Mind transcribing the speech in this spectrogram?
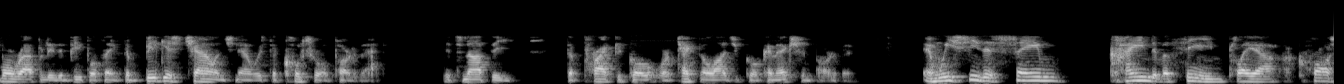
more rapidly than people think. The biggest challenge now is the cultural part of that. It's not the the practical or technological connection part of it. And we see this same kind of a theme play out across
